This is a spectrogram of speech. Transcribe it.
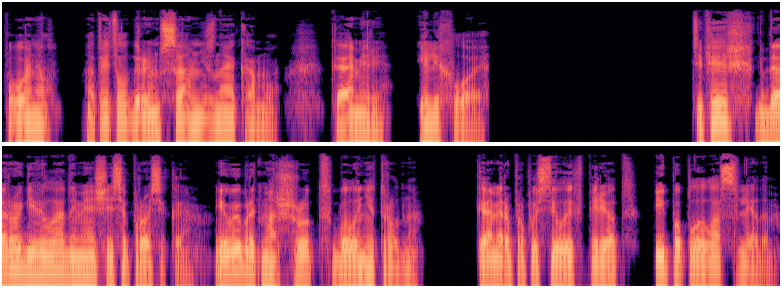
«Понял», — ответил Грым, сам не зная кому. Камере или Хлое. Теперь к дороге вела дымящаяся просека, и выбрать маршрут было нетрудно. Камера пропустила их вперед и поплыла следом.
